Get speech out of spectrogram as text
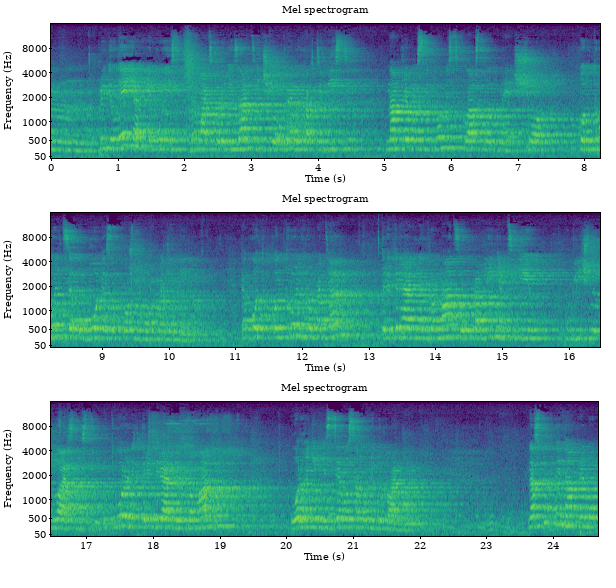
м, привілея якоїсь громадської організації чи окремих активістів. Нам треба в свідомість вкласти одне, що контроль це обов'язок кожного громадянина. Так от, контроль громадян територіальних громад за управлінням цією публічною власністю, утворених територіальною громадою органів місцевого самоврядування. Наступний напрямок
